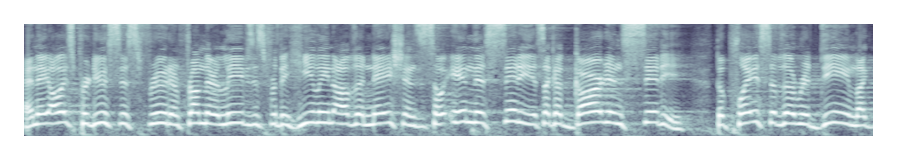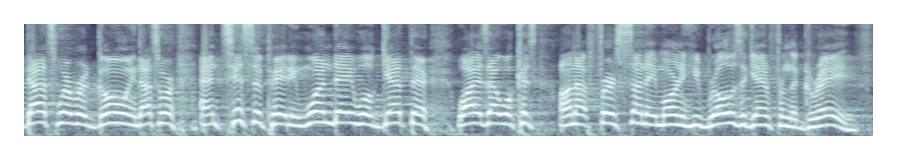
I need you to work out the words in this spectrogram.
And they always produce this fruit, and from their leaves is for the healing of the nations. So in this city, it's like a garden city, the place of the redeemed. Like that's where we're going. That's where we're anticipating. One day we'll get there. Why is that? Well, because on that first Sunday morning, he rose again from the grave.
